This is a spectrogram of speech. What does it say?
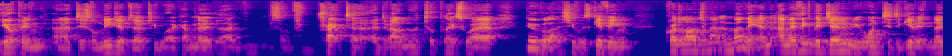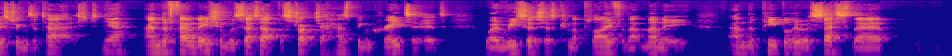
European uh, Digital Media Observatory work, I've, no, I've sort of tracked a, a, development that took place where Google actually was giving quite a large amount of money, and, and I think they genuinely wanted to give it no strings attached. Yeah, and a foundation was set up, a structure has been created where researchers can apply for that money, and the people who assess their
